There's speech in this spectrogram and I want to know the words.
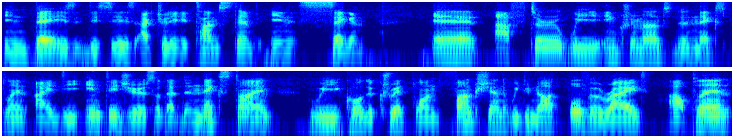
in days. This is actually a timestamp in second. And after we increment the next plan ID integer so that the next time we call the create plan function, we do not override our plan.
